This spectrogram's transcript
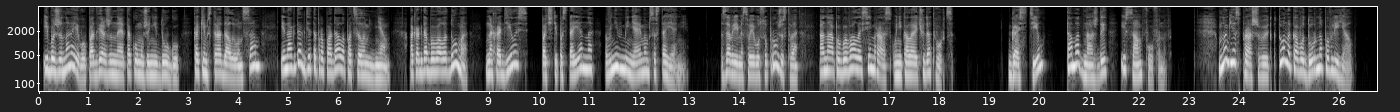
Ибо жена его, подверженная такому же недугу, каким страдал и он сам, иногда где-то пропадала по целым дням, а когда бывала дома, находилась почти постоянно в невменяемом состоянии. За время своего супружества она побывала семь раз у Николая Чудотворца. Гостил там однажды и сам Фофанов. Многие спрашивают, кто на кого дурно повлиял.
